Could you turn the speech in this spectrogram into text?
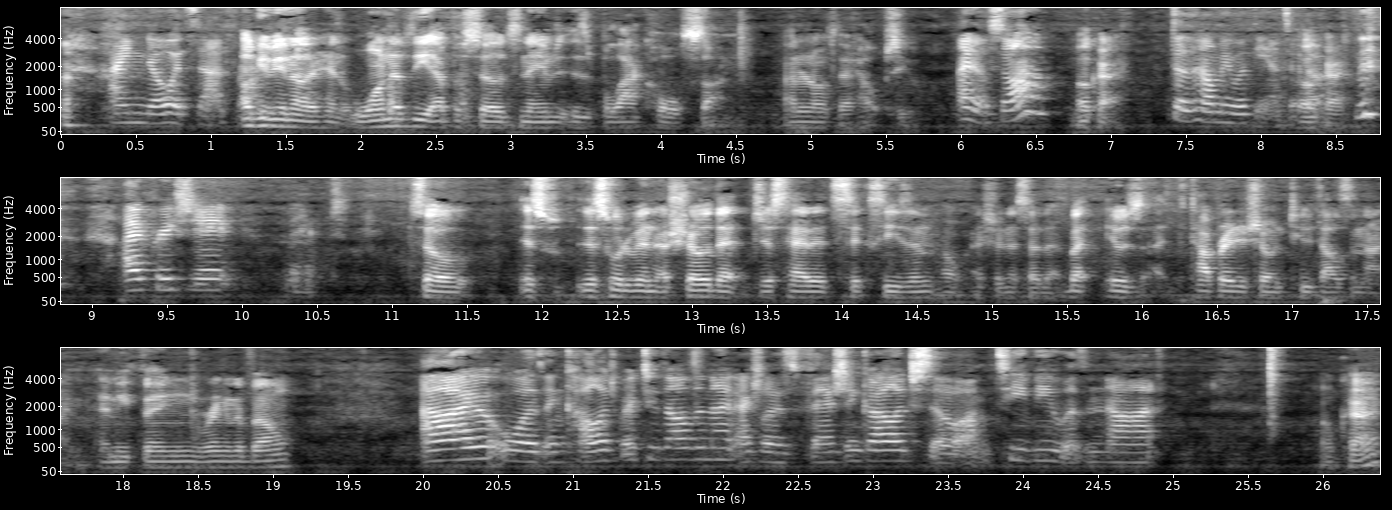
I know it's not Friends. I'll give you another hint. One of the episodes' names is Black Hole Sun. I don't know if that helps you. I know song Okay. doesn't help me with the answer. though. Okay. I appreciate the hint. So this this would have been a show that just had its sixth season. Oh, I shouldn't have said that. But it was the top rated show in 2009. Anything ringing a bell? I was in college by 2009. Actually, I was finishing college, so um, TV was not. Okay.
